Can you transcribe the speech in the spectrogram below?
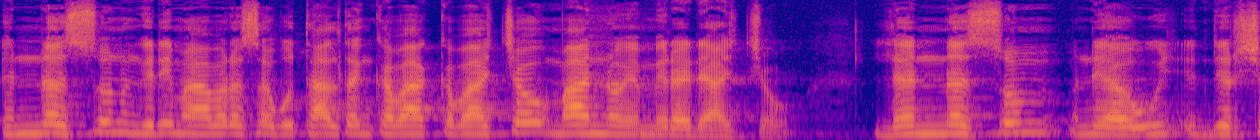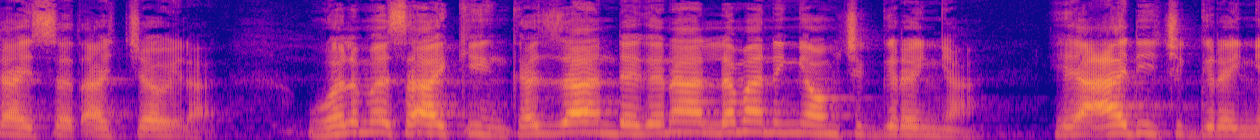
እነሱን እንግዲህ ማህበረሰቡ ታልተንከባከባቸው ማን ነው የሚረዳቸው ለነሱም ድርሻ ይሰጣቸው ይላል። ወልመሳኪን ከዛ እንደገና ለማንኛውም ችግረኛ ይሄ አዲ ችግረኛ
